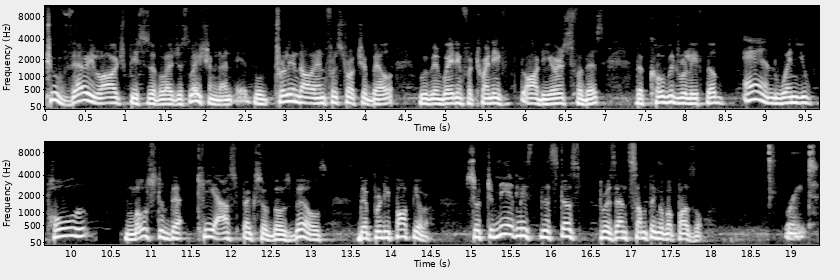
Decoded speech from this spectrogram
two very large pieces of legislation. And trillion dollar infrastructure bill. We've been waiting for 20 odd years for this. The COVID relief bill. And when you poll most of the key aspects of those bills, they're pretty popular. So to me, at least, this does present something of a puzzle. Right.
